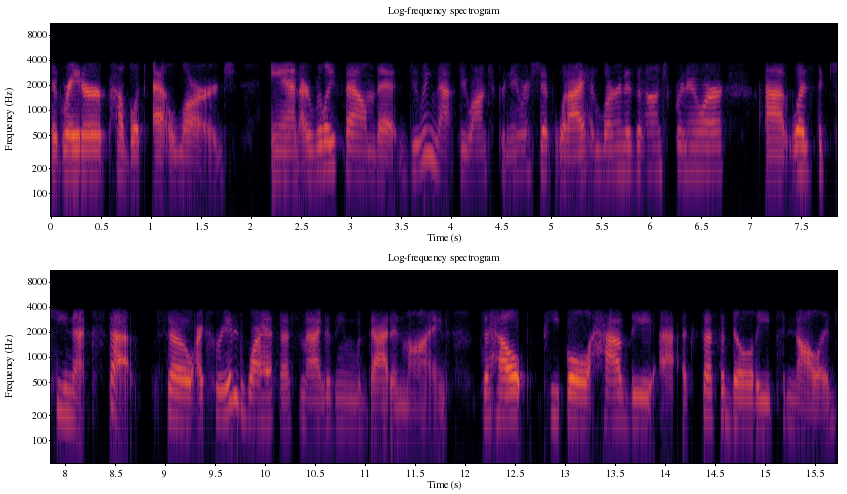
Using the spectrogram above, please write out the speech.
the greater public at large? And I really found that doing that through entrepreneurship, what I had learned as an entrepreneur, uh, was the key next step. So I created YFS Magazine with that in mind to help people have the accessibility to knowledge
